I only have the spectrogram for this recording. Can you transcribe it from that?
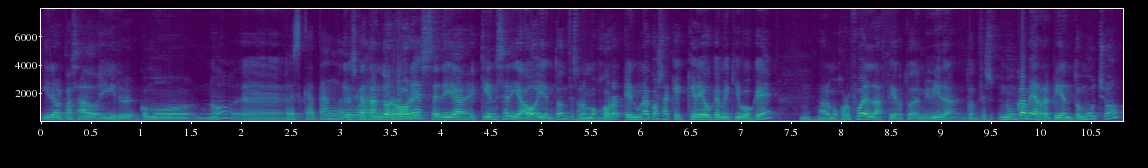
ir al pasado, ir como, ¿no? Eh, rescatando. Rescatando errores, sería, ¿quién sería hoy? Entonces, a lo mejor en una cosa que creo que me equivoqué, a lo mejor fue el acierto de mi vida. Entonces, nunca me arrepiento mucho,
